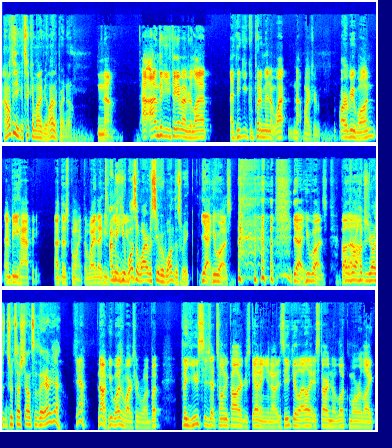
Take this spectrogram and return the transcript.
I don't think you can take him out of your lineup right now. No, I, I don't think you can take him out of your lineup. I think you could put him in at wide, not wide receiver, RB one and be happy at this point. The way that he's, I mean, he was a wide receiver one this week. Yeah, he was. yeah, he was. But, Over um, 100 yards and two touchdowns to the air. Yeah. Yeah, no, he was a wide receiver one, but the usage that Tony Pollard is getting, you know, Ezekiel Elliott is starting to look more like,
